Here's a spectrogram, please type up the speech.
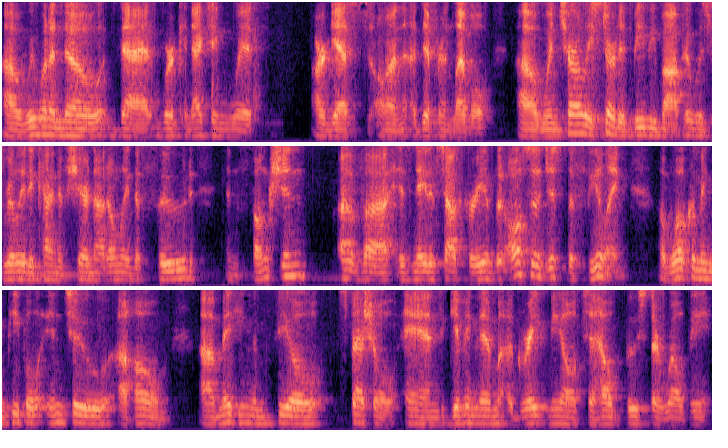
Uh, we want to know that we're connecting with our guests on a different level. Uh, when Charlie started Bibibop, it was really to kind of share not only the food and function of uh, his native South Korea, but also just the feeling of welcoming people into a home, uh, making them feel special, and giving them a great meal to help boost their well being.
